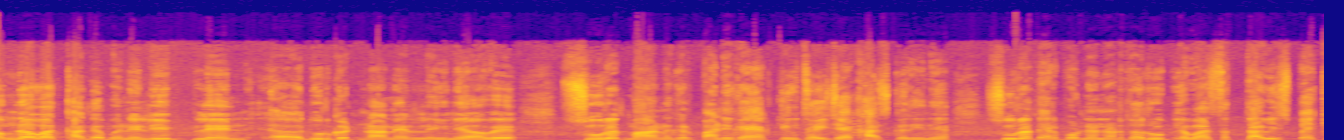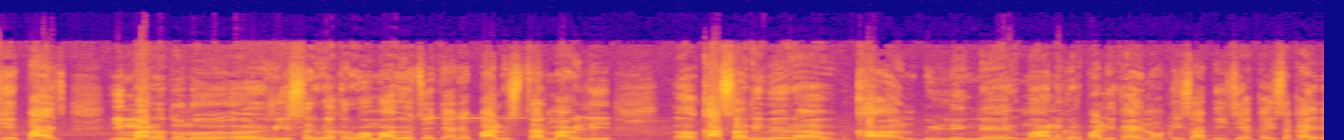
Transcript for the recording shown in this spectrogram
અમદાવાદ ખાતે બનેલી પ્લેન દુર્ઘટનાને લઈને હવે સુરત મહાનગરપાલિકા એક્ટિવ થઈ છે. ખાસ કરીને સુરત એરપોર્ટને નડતરરૂપ એવા સત્તાવીસ પૈકી પાંચ ઇમારતોનો રીસર્વે કરવામાં આવ્યો છે. ત્યારે પાલ વિસ્તારમાં આવેલી કાસા રિવેરા ખા, બિલ્ડિંગને મહાનગરપાલિકાએ નોટિસ આપી છે. કહી શકાય,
